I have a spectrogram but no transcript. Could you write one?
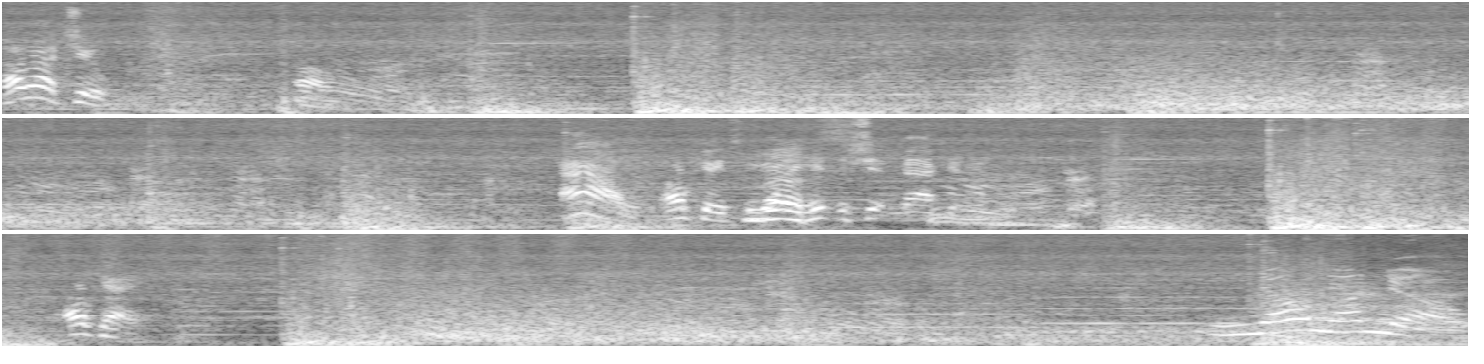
How about you? Oh. Ow! Okay, so we gotta hit the shit back in. Okay. No, no, no.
